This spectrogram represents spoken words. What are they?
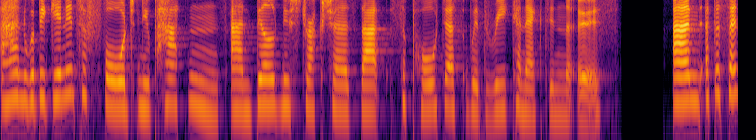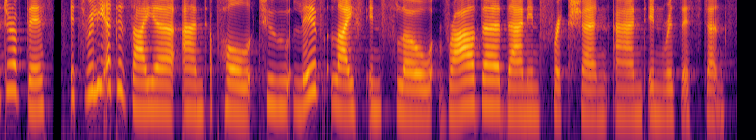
And we're beginning to forge new patterns and build new structures that support us with reconnecting the earth. And at the center of this, it's really a desire and a pull to live life in flow rather than in friction and in resistance.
